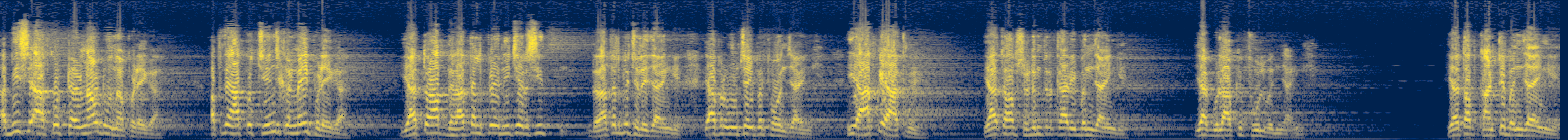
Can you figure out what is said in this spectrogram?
अभी से आपको टर्न आउट होना पड़ेगा। अपने आप को चेंज करना ही पड़ेगा। या तो आप धरातल पे नीचे रसीद धरातल पे चले जाएँगे, या फिर ऊंचाई पर पहुँच जाएँगे। ये आपके हाथ में या तो आप षड्यंत्रकारी बन जाएँगे। या गुलाब के फूल बन जाएँगे। या तो आप कांटे बन जाएँगे,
